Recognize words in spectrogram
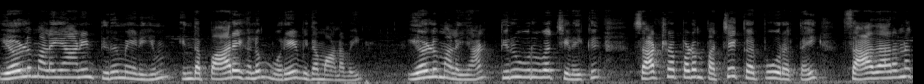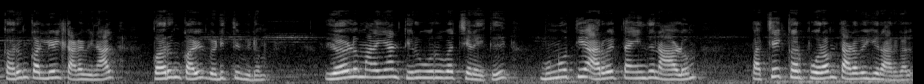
ஏழுமலையானின் திருமேனியும் இந்த பாறைகளும் ஒரே விதமானவை. ஏழுமலையான் திருவுருவச் சிலைக்கு சாற்றப்படும் பச்சை கற்பூரத்தை சாதாரண கருங்கல்லில் தடவினால் கருங்கல் வெடித்துவிடும். ஏழுமலையான் திருவுருவச் சிலைக்கு முன்னூற்றி அறுபத்தைந்து நாளும் பச்சை கற்பூரம் தடவுகிறார்கள்.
